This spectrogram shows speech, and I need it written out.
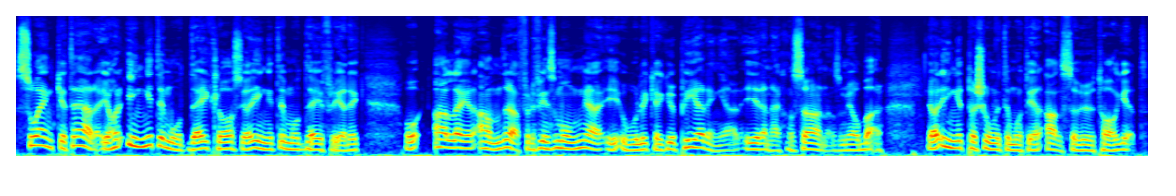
Så enkelt är det. Jag har inget emot dig Claes, jag har inget emot dig Fredrik och alla er andra, för det finns många i olika grupperingar i den här koncernen som jobbar. Jag har inget personligt emot er alls överhuvudtaget.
